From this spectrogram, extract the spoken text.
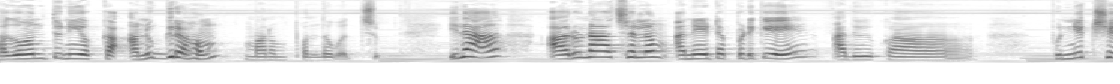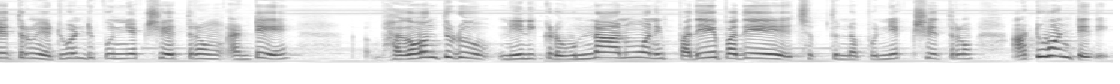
భగవంతుని యొక్క అనుగ్రహం మనం పొందవచ్చు. ఇలా అరుణాచలం అనేటప్పటికే అది ఒక పుణ్యక్షేత్రం ఎటువంటి పుణ్యక్షేత్రం అంటే భగవంతుడు నేను ఇక్కడ ఉన్నాను అని పదే పదే చెప్తున్న పుణ్యక్షేత్రం అటువంటిది.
